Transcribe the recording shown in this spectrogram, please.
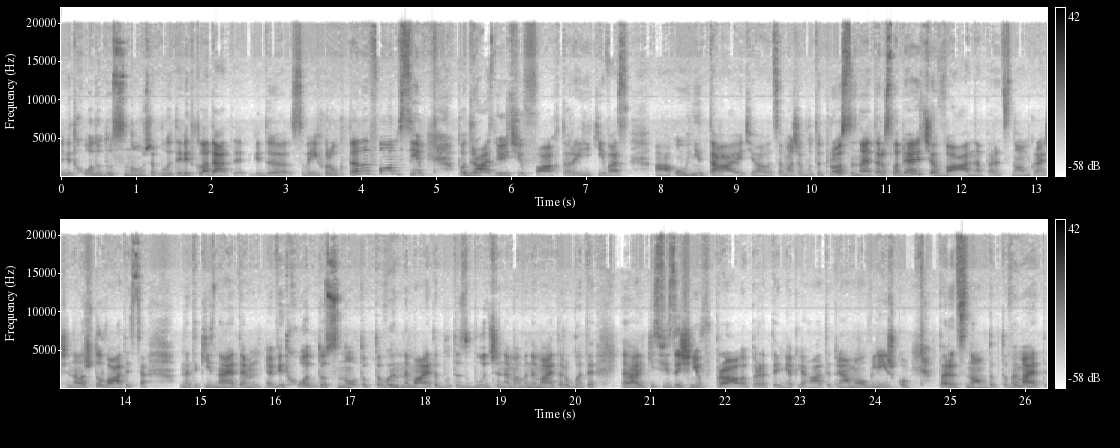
відходу до сну вже будете відкладати від е, своїх рук телефон, всі подразнюючі фактори, які вас а, угнітають. Це може бути просто, знаєте, розслабляюча ванна перед сном, краще налаштуватися на такий, знаєте, відход до сну. Тобто ви не маєте бути збудженими, ви не маєте робити е, якісь фізичні вправи перед тим, як лягати прямо в ліжко перед сном. Тобто ви маєте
